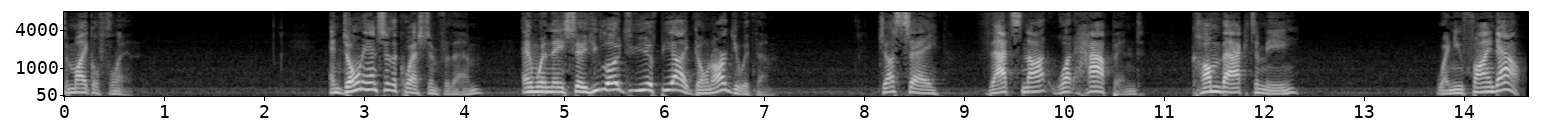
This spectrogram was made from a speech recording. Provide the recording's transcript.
to Michael Flynn? And don't answer the question for them. And when they say, he lied to the FBI, don't argue with them. Just say, that's not what happened. Come back to me when you find out.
